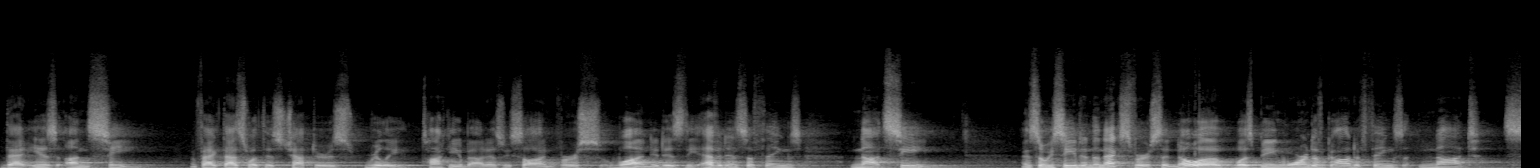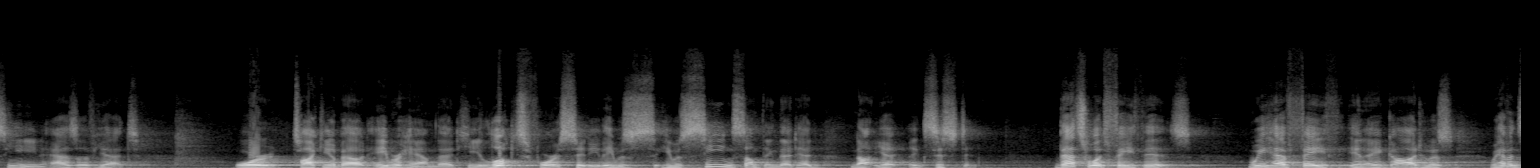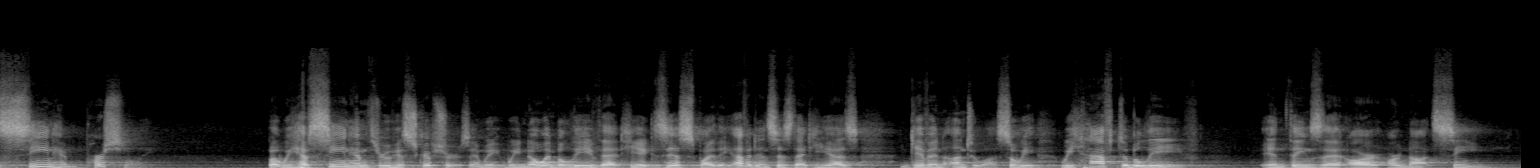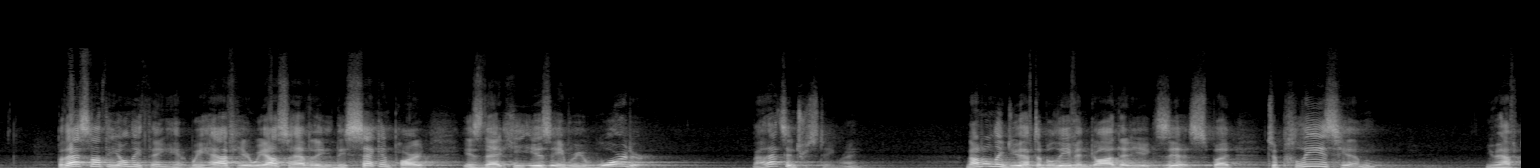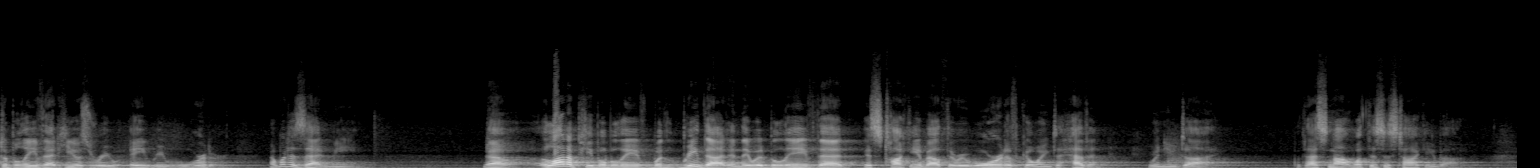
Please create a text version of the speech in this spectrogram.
that is unseen. In fact, that's what this chapter is really talking about, as we saw in verse 1. It is the evidence of things not seen. And so we see it in the next verse that Noah was being warned of God of things not seen as of yet. Or talking about Abraham, that he looked for a city, that he was, he was seeing something that had not yet existed. That's what faith is. We have faith in a God who is, we haven't seen him personally, but we have seen him through his scriptures, and we, we know and believe that he exists by the evidences that he has given unto us. So we, we have to believe in things that are, are not seen. But that's not the only thing we have here. We also have the, the second part is that he is a rewarder. Now that's interesting, right? Not only do you have to believe in God that He exists, but to please Him, you have to believe that He is a rewarder. Now, what does that mean? Now, a lot of people believe would read that and they would believe that it's talking about the reward of going to heaven when you die. But that's not what this is talking about.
